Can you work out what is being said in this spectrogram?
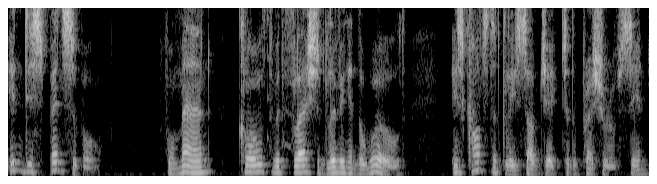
indispensable, for man, clothed with flesh and living in the world, is constantly subject to the pressure of sin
